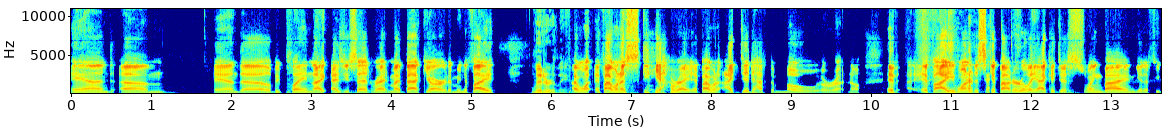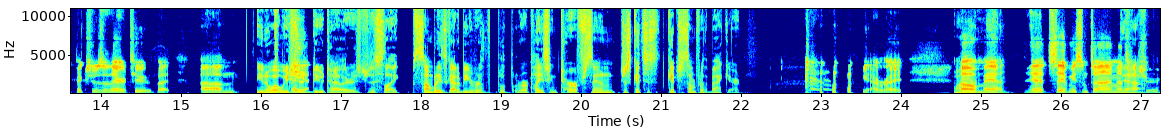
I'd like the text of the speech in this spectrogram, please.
and um, and uh, they'll be playing like as you said, right in my backyard. I mean, if I Literally. if I want if I want to ski, yeah, right. If I want, I did have to mow or uh, no. If if I wanted to skip out early, I could just swing by and get a few pictures of there too. But Um, You know what we But should yeah. do, Tyler, is just like somebody's got to be re- replacing turf soon. Just get you get you some for the backyard. yeah, right. Why oh man, it saved me some time. That's Yeah. for sure.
